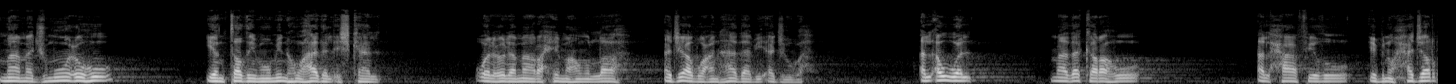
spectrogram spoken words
ما مجموعه ينتظم منه هذا الإشكال. والعلماء رحمهم الله اجابوا عن هذا بأجوبة. الأول ما ذكره الحافظ ابن حجر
